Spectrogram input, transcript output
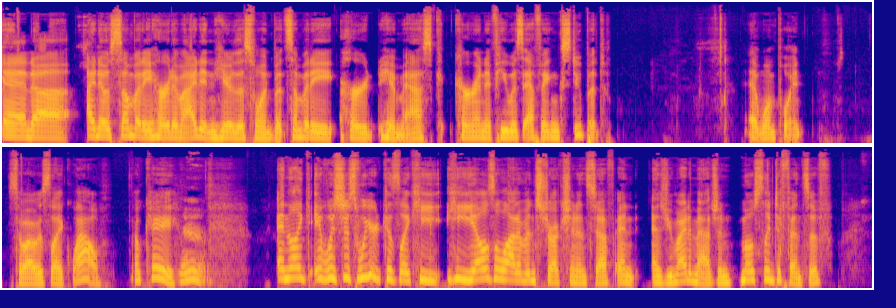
And uh, I know somebody heard him. I didn't hear this one, but somebody heard him ask Curran if he was effing stupid at one point. So I was like, "Wow, okay." Yeah. and like it was just weird because like he he yells a lot of instruction and stuff and as you might imagine mostly defensive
